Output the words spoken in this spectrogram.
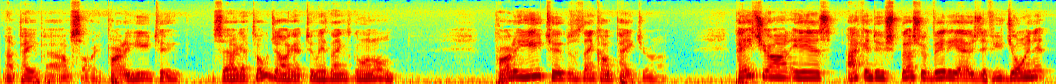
not PayPal. I'm sorry. Part of YouTube. See, I got told y'all I got too many things going on. Part of YouTube is a thing called Patreon. Patreon is I can do special videos. If you join it,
